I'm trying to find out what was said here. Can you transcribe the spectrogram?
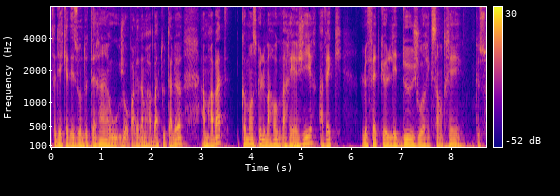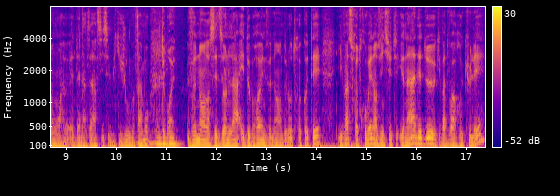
C'est-à-dire qu'il y a des zones de terrain où, on parlait d'Amrabat tout à l'heure. Amrabat, comment est-ce que le Maroc va réagir avec le fait que les deux joueurs excentrés, que sont euh, Eden Hazard, si c'est lui qui joue, mais enfin bon, De Bruyne. venant dans cette zone-là et De Bruyne venant de l'autre côté, il va se retrouver dans une situation. Il y en a un des deux qui va devoir reculer.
